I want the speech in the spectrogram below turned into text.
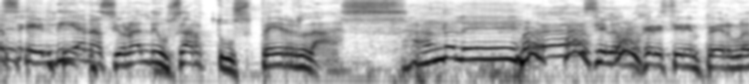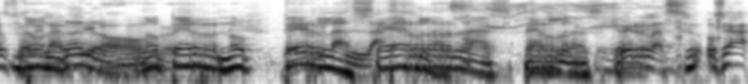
es el Día Nacional de usar tus perlas. Ándale. Ah, si las mujeres tienen perlas, No, no, adelante, no, No, per, no perlas. Perlas. Perlas. Perlas. O sea,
